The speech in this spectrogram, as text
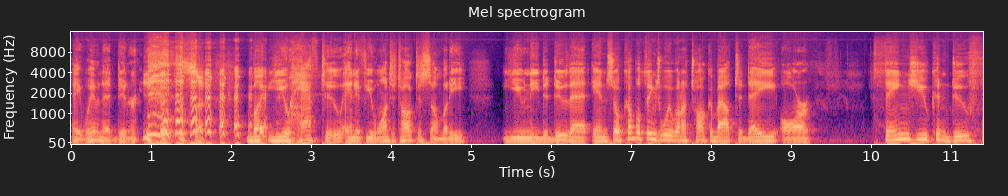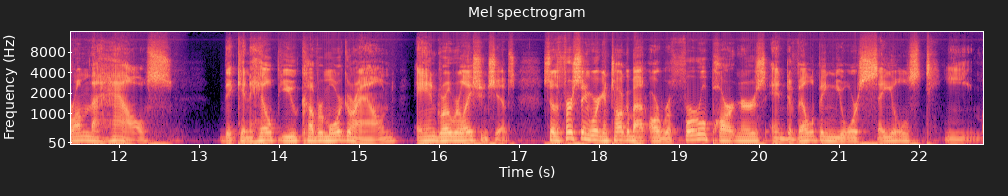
hey, we haven't had dinner yet. So- but you have to, and if you want to talk to somebody, you need to do that. And so, a couple things we want to talk about today are things you can do from the house that can help you cover more ground and grow relationships. So, the first thing we're going to talk about are referral partners and developing your sales team.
